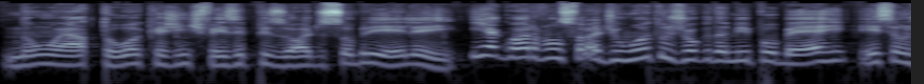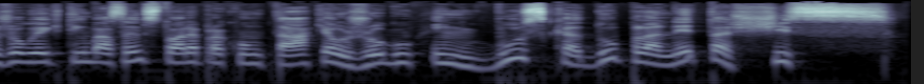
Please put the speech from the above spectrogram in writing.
não é à toa que a gente fez episódio sobre ele aí. E agora vamos falar de um outro jogo da MeepleBR. Esse é um jogo aí que tem bastante história para contar, que é o jogo Em Busca do Planeta X.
